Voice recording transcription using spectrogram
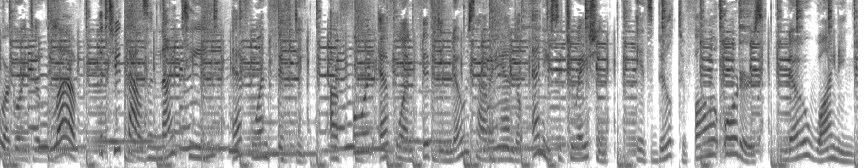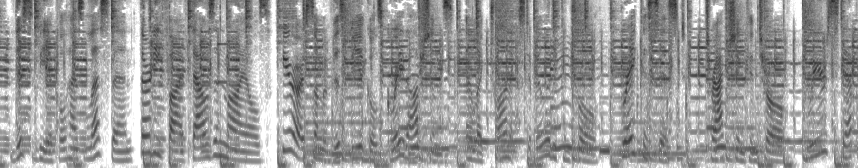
You are going to love the 2019 F-150. A Ford F-150 knows how to handle any situation. It's built to follow orders, no whining. This vehicle has less than 35,000 miles. Here are some of this vehicle's great options. Electronic stability control, brake assist, traction control, rear step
